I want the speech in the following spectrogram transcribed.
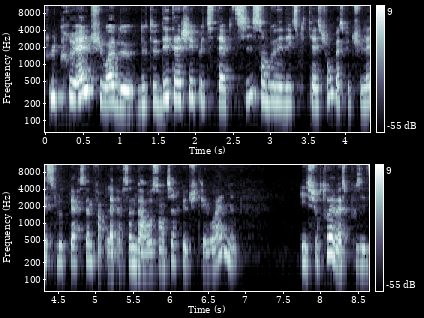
plus cruel, tu vois, de, de te détacher petit à petit sans donner d'explication parce que tu laisses l'autre personne, enfin, la personne va ressentir que tu t'éloignes et surtout, elle va se poser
